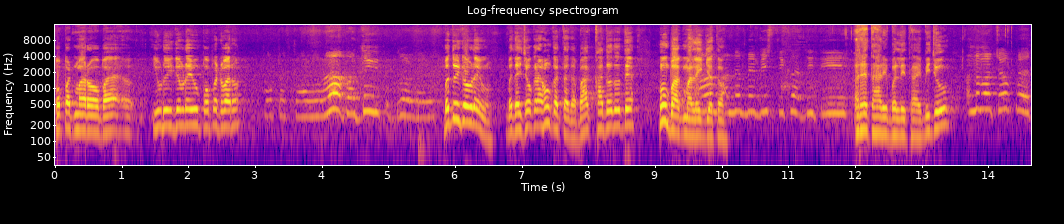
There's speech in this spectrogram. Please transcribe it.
પોપટ મારો ભાઈ ઈવડું ગવડાવ્યું પોપટ વાળો બધી ગવડાવ્યું. બધા છોકરા શું કરતા હતા? ભાગ ખાતો તો તે? હું ભાગમાં લઈ ગયો હતી. અરે તારી ભલી થાય. બીજું અને મારે ચોકલેટ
